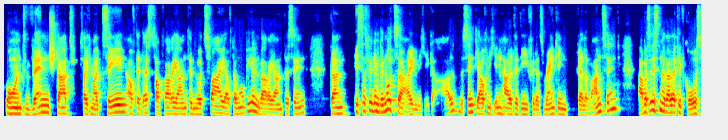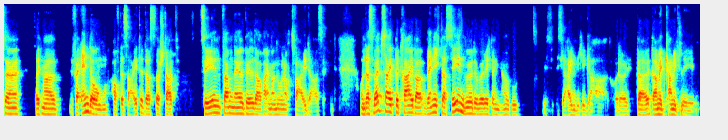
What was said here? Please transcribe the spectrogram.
Und wenn statt, sage ich mal, zehn auf der Desktop-Variante nur zwei auf der mobilen Variante sind, dann ist das für den Benutzer eigentlich egal. Es sind ja auch nicht Inhalte, die für das Ranking relevant sind, aber es ist eine relativ große, sag ich mal, Veränderung auf der Seite, dass da statt zehn Thumbnail-Bilder auf einmal nur noch zwei da sind. Und das Website-Betreiber, wenn ich das sehen würde, würde ich denken, ja gut, ist, ist ja eigentlich egal oder da, damit kann ich leben.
